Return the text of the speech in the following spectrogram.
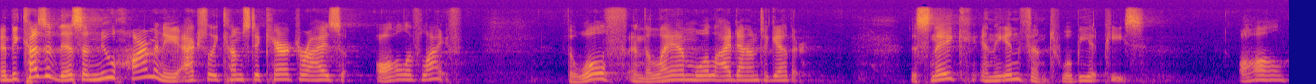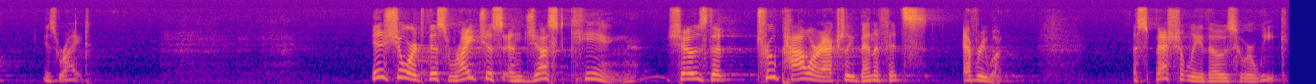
And because of this, a new harmony actually comes to characterize all of life. The wolf and the lamb will lie down together. The snake and the infant will be at peace. All is right. In short, this righteous and just king shows that true power actually benefits everyone, especially those who are weak.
